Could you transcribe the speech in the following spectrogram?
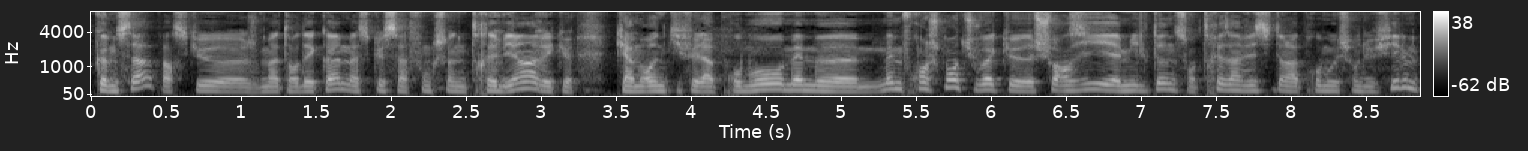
comme ça parce que euh, je m'attendais quand même à ce que ça fonctionne très bien avec euh, Cameron qui fait la promo. Même euh, même franchement, tu vois que Schwarzy et Hamilton sont très investis dans la promotion du film.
